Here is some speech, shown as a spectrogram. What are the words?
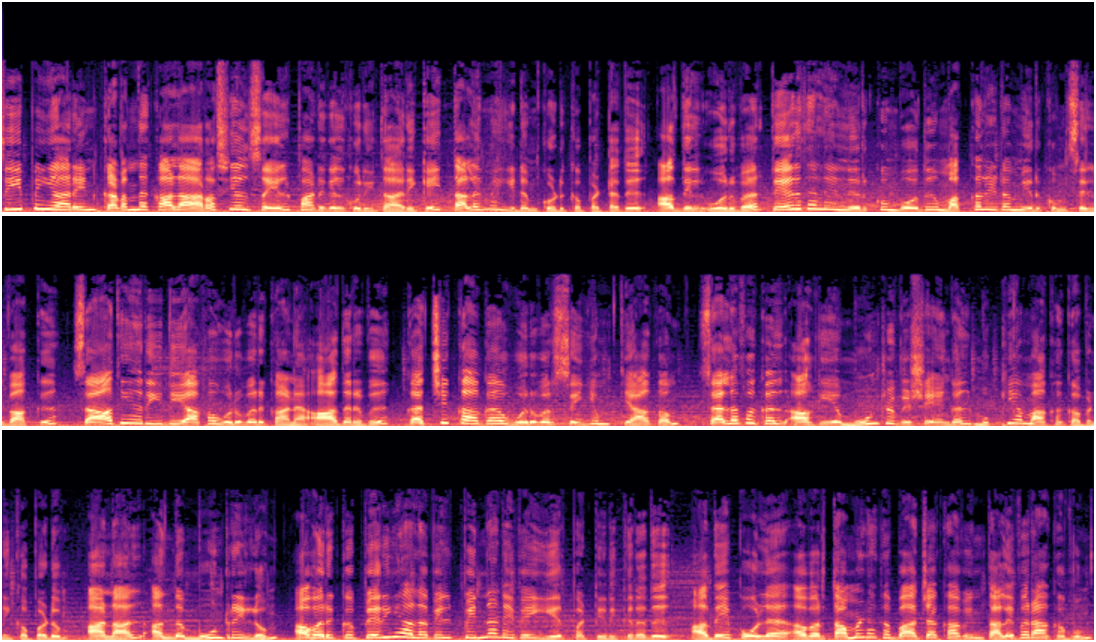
சிபிஆரின் கடந்த கால அரசியல் செயல்பாடுகள் குறித்த அறிக்கை தலைமையிடம் கொடுக்கப்பட்டது. அதில் ஒருவர் தேர்தலில் நிற்கும் போது மக்களிடம் இருக்கும் செல்வாக்கு சாதிய ரீதியாக ஒருவருக்கான ஆதரவு கட்சிக்காக ஒருவர் செய்யும் தியாகம் செலவுகள் ஆகிய மூன்று விஷயங்கள் முக்கியமாக கவனிக்கப்படும். ஆனால் அந்த மூன்றிலும் அவருக்கு பெரிய அளவில் பின்னடைவே ஏற்பட்டிருக்கிறது. அதேபோல அவர் தமிழக பாஜகவின் தலைவராகவும்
